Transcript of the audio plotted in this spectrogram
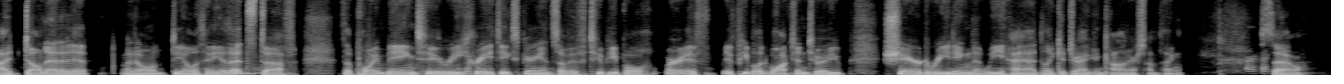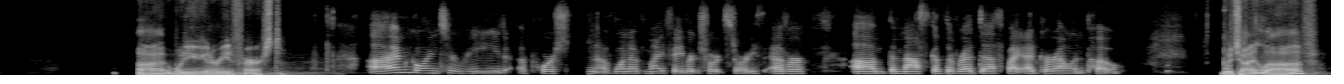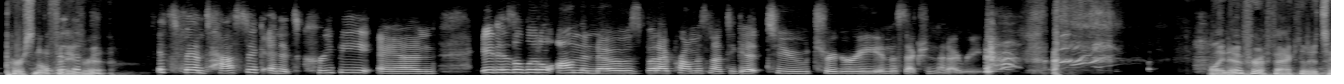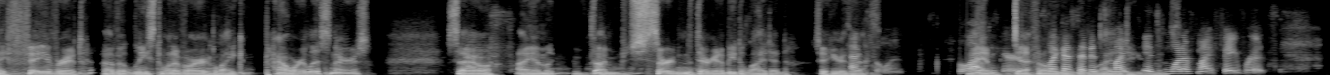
I don't edit it. I don't deal with any of that stuff. The point being to recreate the experience of if two people, or if if people had walked into a shared reading that we had, like a Dragon Con or something. Perfect. So, uh, what are you going to read first? I'm going to read a portion of one of my favorite short stories ever um, The Masque of the Red Death by Edgar Allan Poe. Which I love, personal favorite. It's fantastic and it's creepy and it is a little on the nose, but I promise not to get too triggery in the section that I read. Well, I know for a fact that it's a favorite of at least one of our like power listeners. So Yes. I am I'm certain that they're going to be delighted to hear this. Excellent. I am to hear it. definitely like I said, it's my it's this. one of my favorites.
